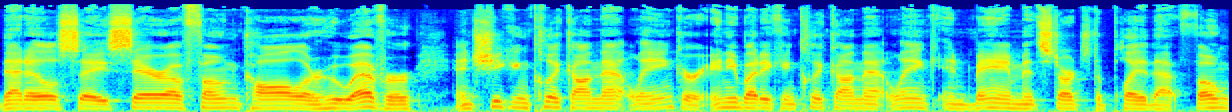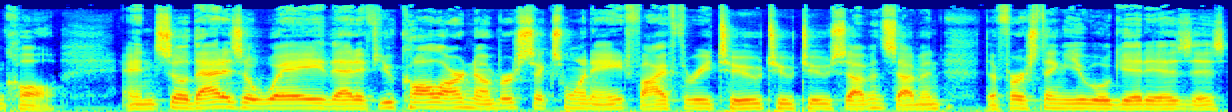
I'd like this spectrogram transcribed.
that it'll say Sarah phone call or whoever, and she can click on that link or anybody can click on that link and bam, it starts to play that phone call. And so that is a way that if you call our number 618-532-2277, the first thing you will get is is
